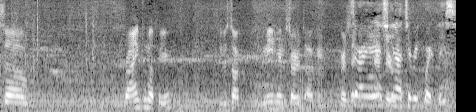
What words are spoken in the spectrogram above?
So, Brian came up here. He was talking. Me and him started talking for a second. Sorry, I asked you not to record, please.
